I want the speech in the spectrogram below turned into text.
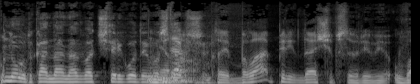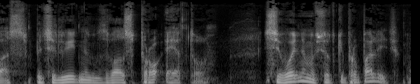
Ну, так она на 24 года его Нет, старше. Да. Была передача в свое время у вас по телевидению, называлась «Про это». Сегодня мы все-таки про политику.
